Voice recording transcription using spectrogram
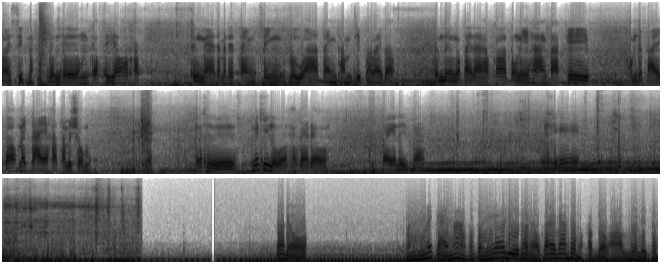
ร้อยสิบนะครับเดิมๆก็เฟี้ยวครับ ถึงแม้จะไม่ได้แต่งซิ่งหรือว่าแต่งทำทิปอะไรก็เดิมๆก็ไปได้ครับ ก็ตรงนี้ห่างจากที่ผมจะไปก็ไม่ไกลครับท่านผู้ชม ก็คือไม่กี่โลครับก็เดี๋ยว ไปกันเลยดีกว่าโอเคก็เดี๋ยวมันไม่ไกลมากครับตรงนี้ก็อยู่แถวๆใกล้บ้านผมอะครับเดี๋ยวพาเพื่อนไปชม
